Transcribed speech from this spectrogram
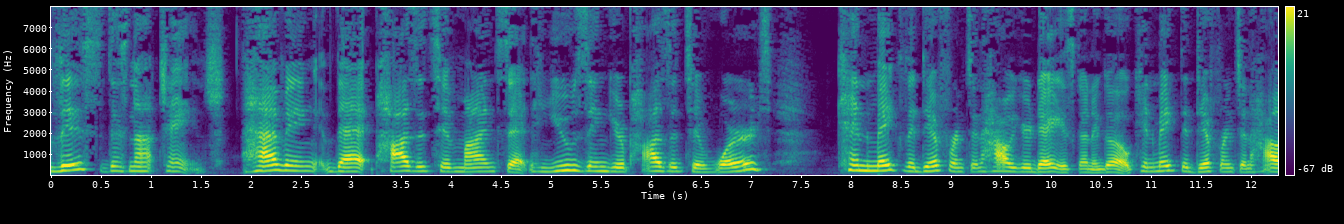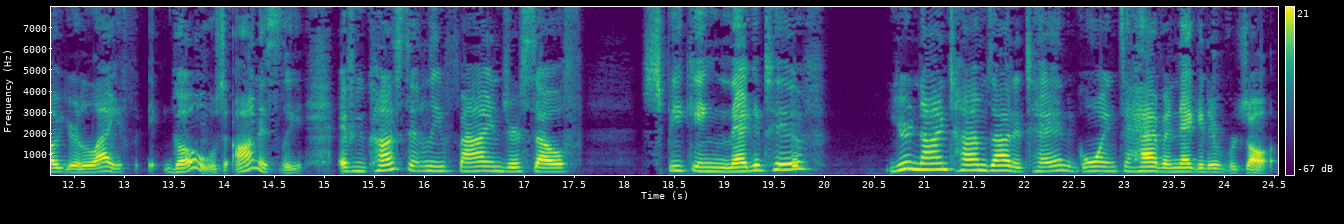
this does not change. Having that positive mindset, using your positive words, can make the difference in how your day is going to go, can make the difference in how your life goes, honestly. If you constantly find yourself speaking negative, you're nine times out of 10 going to have a negative result.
